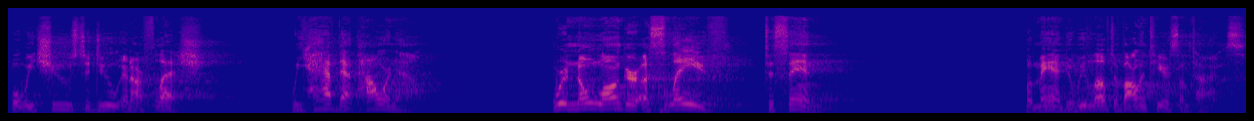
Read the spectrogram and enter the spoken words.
what we choose to do in our flesh. We have that power now. We're no longer a slave to sin. But man, do we love to volunteer sometimes?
